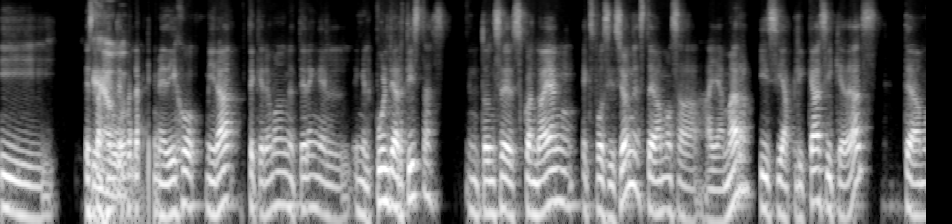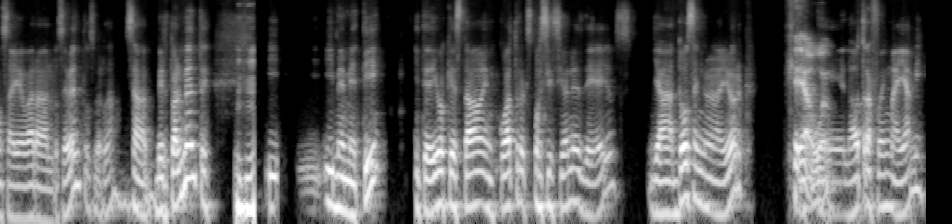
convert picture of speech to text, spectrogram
Y esta gente fue la que me dijo, mira, te queremos meter en el, en el pool de artistas. Entonces, cuando hayan exposiciones, te vamos a, llamar y si aplicas y quedas, te vamos a llevar a los eventos, ¿verdad? O sea, virtualmente. y, y, me metí y te digo que he estado en cuatro exposiciones de ellos ya dos en Nueva York. Qué eh, la otra fue en Miami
